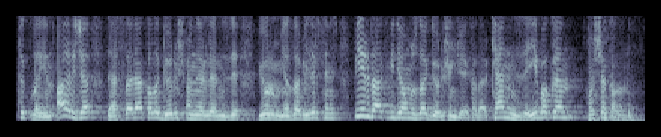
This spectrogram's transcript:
tıklayın. Ayrıca dersle alakalı görüş önerilerinizi yorum yazabilirsiniz. Bir dahaki videomuzda görüşünceye kadar kendinize iyi bakın. Hoşçakalın.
